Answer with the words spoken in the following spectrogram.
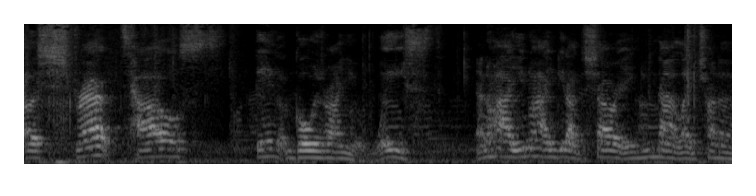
a strap towel thing goes around your waist. I know how, you know how you get out the shower and you're not, like, trying to,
